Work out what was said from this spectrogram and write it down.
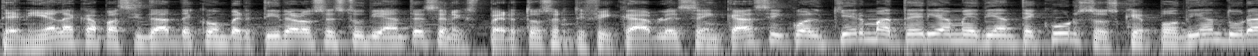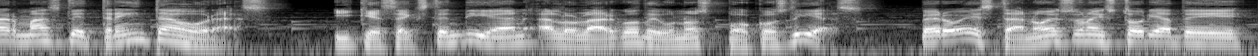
Tenía la capacidad de convertir a los estudiantes en expertos certificables en casi cualquier materia mediante cursos que podían durar más de 30 horas y que se extendían a lo largo de unos pocos días. Pero esta no es una historia de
